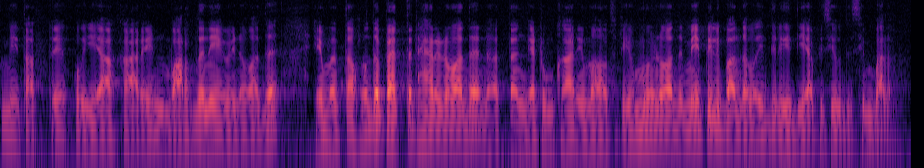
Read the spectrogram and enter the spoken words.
මේ තත්ත්වය කොයි ආකාරයෙන් වර්ධනය වෙනවද? එමන්ත හොඳ පැත්තට හැරෙනවද? නැත්තම් ගැටුම්කාරී මාවතට යොමු වෙනවද? මේ පිළිබඳව ඉදිරියේදී අපි සිව්දසින් බලමු.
